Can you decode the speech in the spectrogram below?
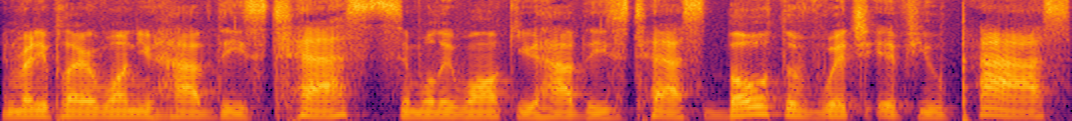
In Ready Player One, you have these tests. In Willy Wonka, you have these tests, both of which, if you pass,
